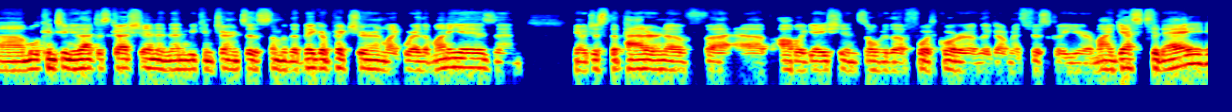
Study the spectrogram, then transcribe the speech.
Um, we'll continue that discussion, and then we can turn to some of the bigger picture and like where the money is and you know, just the pattern of, uh, of obligations over the fourth quarter of the government's fiscal year. My guest today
